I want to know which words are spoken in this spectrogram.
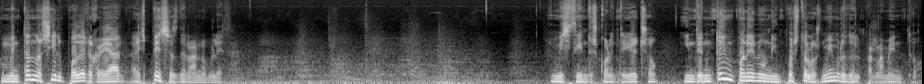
aumentando así el poder real a expensas de la nobleza. En 1648 intentó imponer un impuesto a los miembros del Parlamento,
